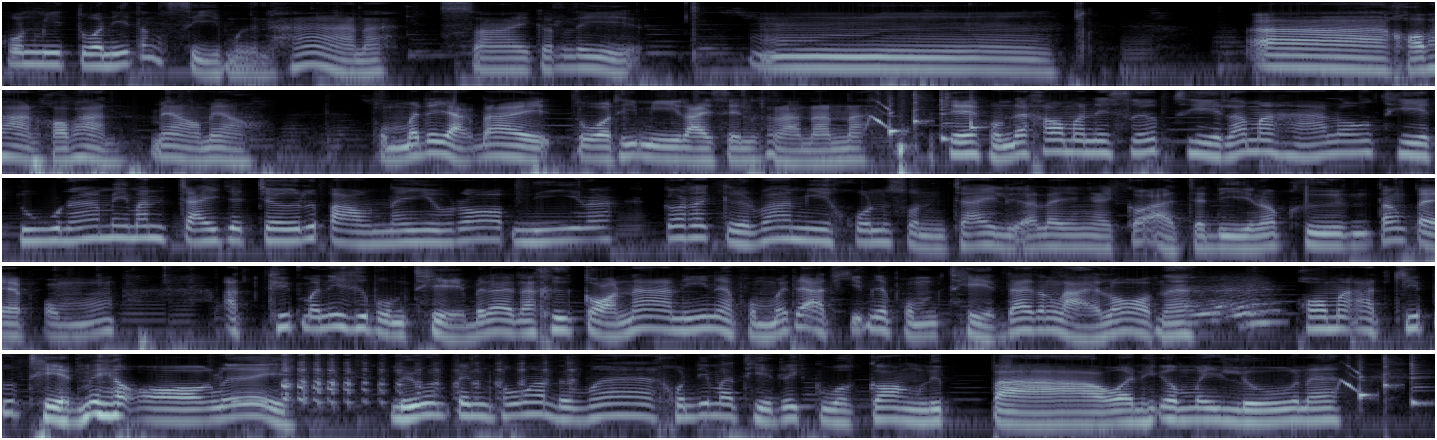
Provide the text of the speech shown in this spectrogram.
คนมีตัวนี้ตั้งสี่หมื่นห้านะไซก็อตลี่ อืม อ่า ขอผ่านขอผ่าน ไม่เอาไม่เอา ผมไม่ได้อยากได้ตัวที่มีลายเซ็นขนาดนั้นนะ โอเค ผมได้เข้ามาในเซิร์ฟเทรดแล้วมาหาลองเทรดดูนะ ไม่มั่นใจจะเจอหรือเปล่าในรอบนี้นะ ก็ถ้าเกิดว่ามีคนสนใจหรืออะไรยังไงก็อาจจะดีเนาะคือตั้งแต่ผมอัดคลิปมานี่คือผมเทรดไม่ได้นะ คือก่อนหน้านี้เนี่ยผมไม่ได้อัดคลิปเนี่ยผมเทรดได้ตั้งหลายรอบนะ พอมาอัดคลิปปุ๊บเทรดไม่ออกเลย หรือมันเป็นเพราะว่าแบบว่าคนที่มาเทรดด้วยกลัวกล้องหรือเปล่า อันนี้ก็ไม่รู้นะ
